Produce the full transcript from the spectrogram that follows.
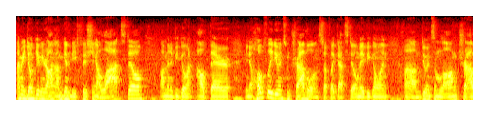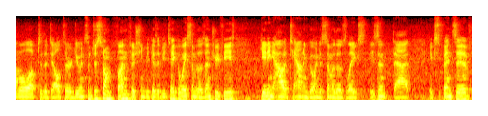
I mean, don't get me wrong, I'm going to be fishing a lot still. I'm going to be going out there, you know, hopefully doing some travel and stuff like that still, maybe going um, doing some long travel up to the Delta or doing some just some fun fishing because if you take away some of those entry fees, getting out of town and going to some of those lakes isn't that expensive.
